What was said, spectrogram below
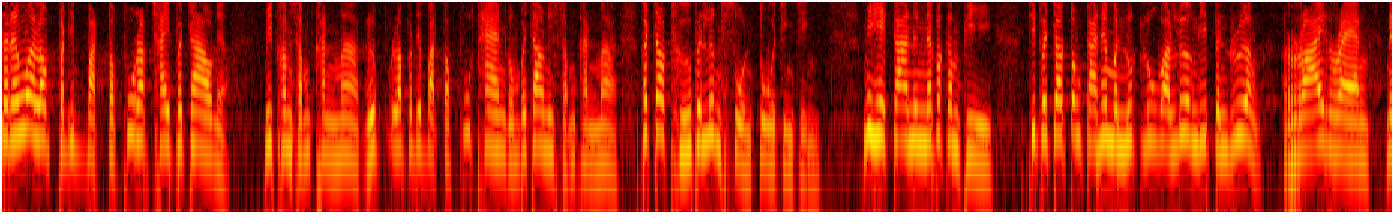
แสดงว่าเราปฏิบัติต่อผู้รับใช้พระเจ้าเนี่ยมีความสำคัญมาก หรือเราปฏิบัติต่อผู้แทนของพระเจ้านี่สำคัญมาก พระเจ้าถือเป็นเรื่องส่วนตัวจริง ๆ มีเหตุการณ์หนึ่งในพระคัมภีร์ ที่พระเจ้าต้องการให้มนุษย์รู้ว่าเรื่องนี้เป็นเรื่องร้ายแรงใน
